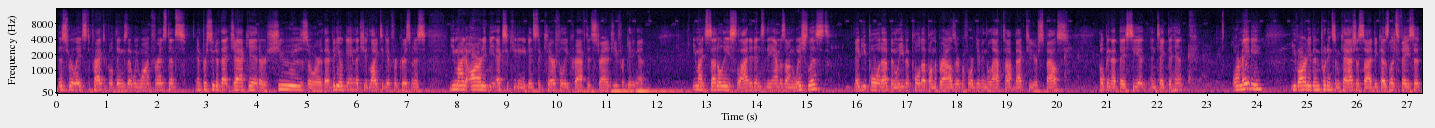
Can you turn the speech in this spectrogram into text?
this relates to practical things that we want. For instance, in pursuit of that jacket or shoes or that video game that you'd like to get for Christmas, you might already be executing against a carefully crafted strategy for getting it. You might subtly slide it into the Amazon wish list. Maybe you pull it up and leave it pulled up on the browser before giving the laptop back to your spouse, hoping that they see it and take the hint. Or maybe you've already been putting some cash aside because, let's face it,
